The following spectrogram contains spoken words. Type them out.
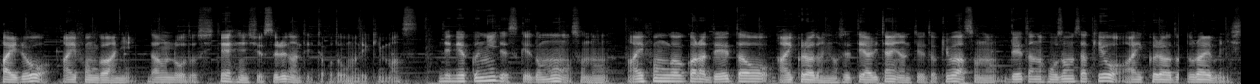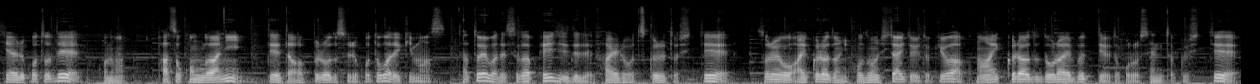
ァイルを iPhone 側にダウンロードして編集するなんていったこともできます。で、逆にですけども、その iPhone 側からデータを iCloud に載せてやりたいなんていう時は、そのデータの保存先を iCloud ドライブにしてやることで、このパソコン側にデータをアップロードすることができます。例えばですが、ページでファイルを作るとして、それを iCloud に保存したいという時は、この iCloud ドライブっていうところを選択して、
